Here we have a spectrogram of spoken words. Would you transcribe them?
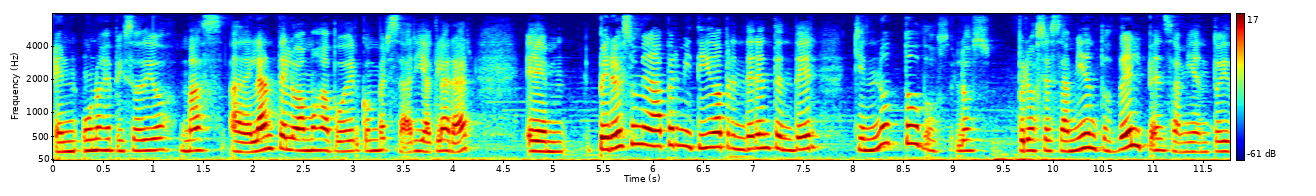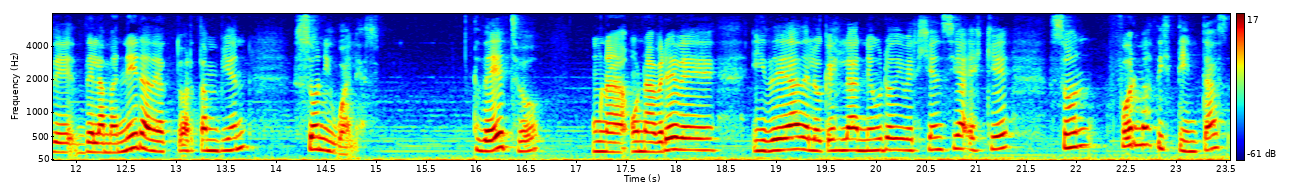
en unos episodios más adelante lo vamos a poder conversar y aclarar, em, pero eso me ha permitido aprender a entender que no todos los procesamientos del pensamiento y de, la manera de actuar también son iguales. De hecho, una, breve idea de lo que es la neurodivergencia es que son formas distintas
